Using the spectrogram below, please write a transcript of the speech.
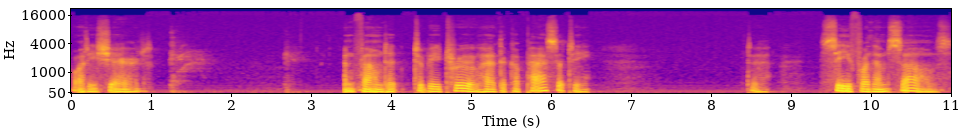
what he shared and found it to be true, had the capacity to see for themselves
